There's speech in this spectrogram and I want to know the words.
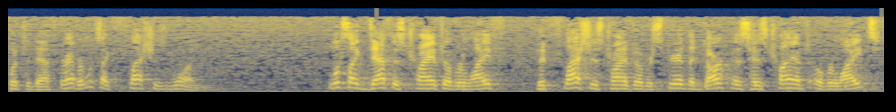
put to death forever. It looks like flesh is won. It looks like death has triumphed over life, that flesh has triumphed over spirit, that darkness has triumphed over light.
